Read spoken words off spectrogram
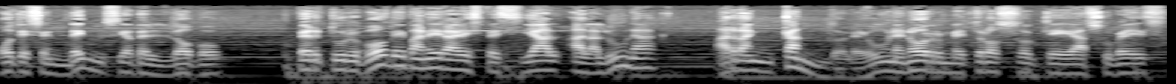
o descendencia del lobo, perturbó de manera especial a la luna, arrancándole un enorme trozo que a su vez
